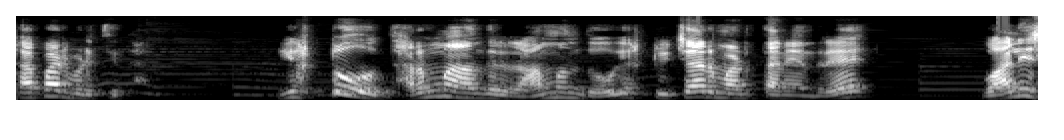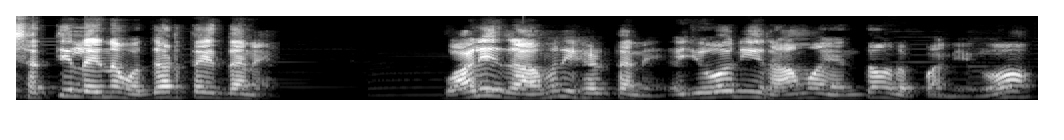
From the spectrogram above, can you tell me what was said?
ಕಾಪಾಡಿ ಬಿಡ್ತಿದ್ದ ಎಷ್ಟು ಧರ್ಮ ಅಂದ್ರೆ ರಾಮಂದು ಎಷ್ಟು ವಿಚಾರ ಮಾಡ್ತಾನೆ ಅಂದ್ರೆ ವಾಲಿ ಸತ್ತಿಲ್ಲ ಇನ್ನ ಒದ್ದಾಡ್ತಾ ಇದ್ದಾನೆ. ವಾಲಿ ರಾಮನಿಗೆ ಹೇಳ್ತಾನೆ, ಅಯ್ಯೋ, ನೀ ರಾಮ ಎಂತವನಪ್ಪ ನೀನು?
